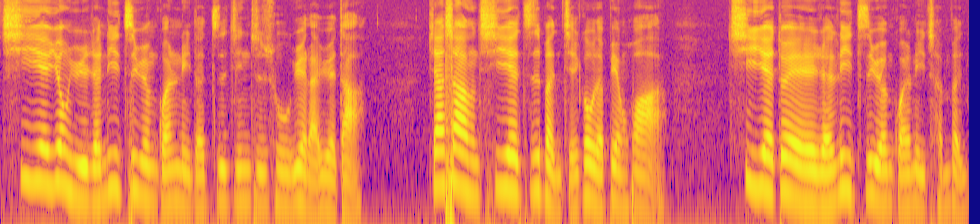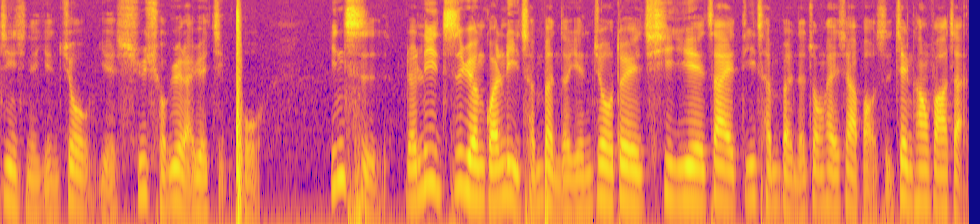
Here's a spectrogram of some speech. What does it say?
企业用于人力资源管理的资金支出越来越大，加上企业资本结构的变化，企业对人力资源管理成本进行的研究也需求越来越紧迫。因此，人力资源管理成本的研究对企业在低成本的状态下保持健康发展、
